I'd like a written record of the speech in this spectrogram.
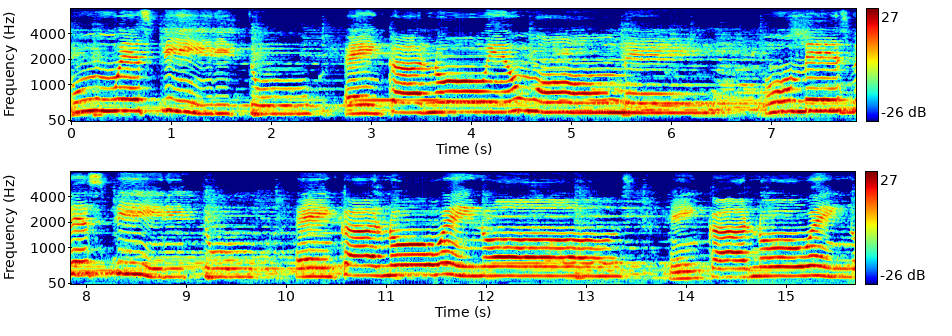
Um espírito encarnou encarnou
